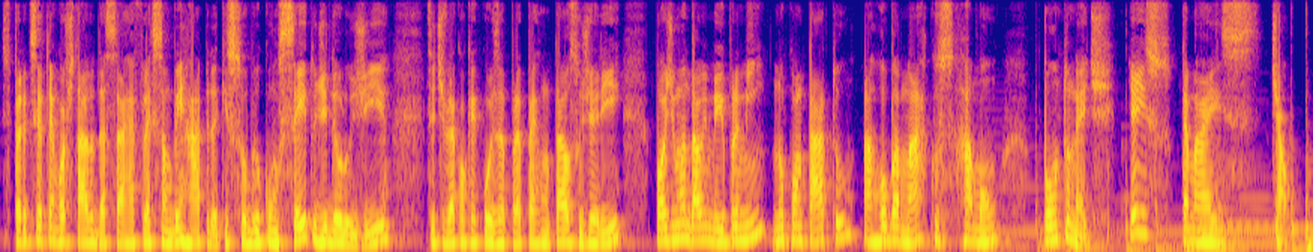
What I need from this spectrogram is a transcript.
Espero que você tenha gostado dessa reflexão bem rápida aqui sobre o conceito de ideologia. Se tiver qualquer coisa para perguntar ou sugerir, pode mandar um e-mail para mim no contato marcosramon.net. E é isso. Até mais. Tchau.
